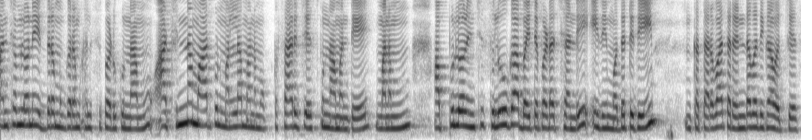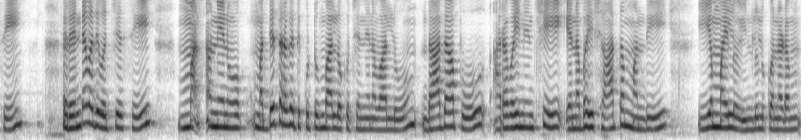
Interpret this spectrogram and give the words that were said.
మంచంలోనే ఇద్దరం ముగ్గురం కలిసి పడుకున్నాము. ఆ చిన్న మార్పును మళ్ళీ మనం ఒక్కసారి చేసుకున్నామంటే మనం అప్పులో నుంచి సులువుగా బయటపడచ్చండి. ఇది మొదటిది. ఇంకా తర్వాత రెండవదిగా వచ్చేసి రెండవది వచ్చేసి మ నేను మధ్యతరగతి కుటుంబాల్లోకి చెందిన వాళ్ళు దాదాపు అరవై నుంచి ఎనభై శాతం మంది ఈఎంఐలో ఇండ్లు కొనడం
